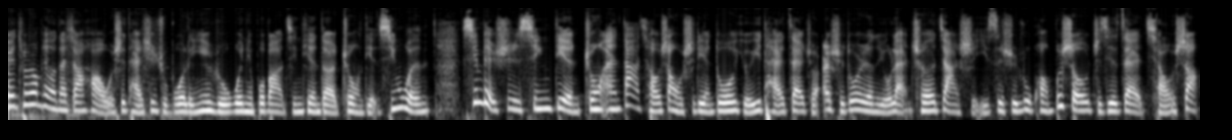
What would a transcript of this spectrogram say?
各位听众朋友，大家好，我是台视主播林一如，为您播报今天的重点新闻。新北市新店中安大桥上午十点多，有一台载着二十多人的游览车，驾驶疑似是路况不熟，直接在桥上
